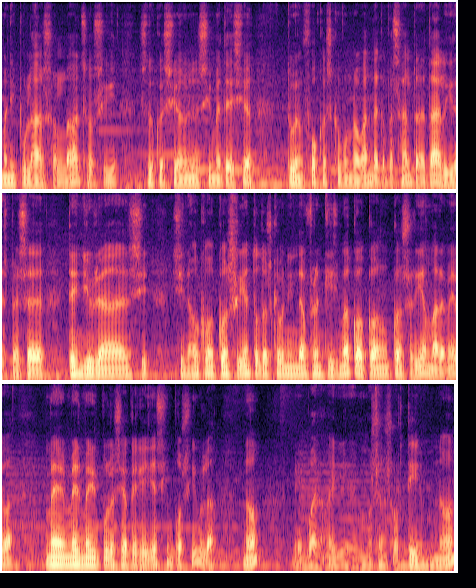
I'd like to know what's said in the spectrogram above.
manipular els lots, o sigui, l'educació en si mateixa tu enfoques com una banda cap a l'altra, tal, i després eh, tens lliure... Si, si no, com, com serien tots els que venim del franquisme, com, com, com serien, mare meva? Més, més manipulació que aquella és impossible, no? I, bueno, i mos en sortim, no?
